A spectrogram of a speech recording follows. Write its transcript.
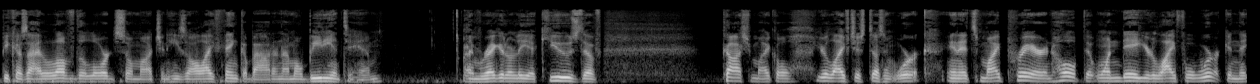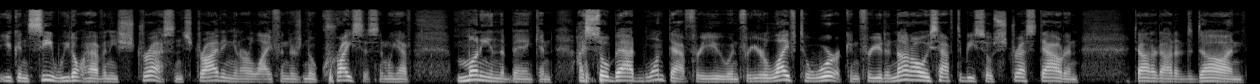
because i love the lord so much and he's all i think about and i'm obedient to him i'm regularly accused of gosh, Michael, your life just doesn't work. And it's my prayer and hope that one day your life will work and that you can see we don't have any stress and striving in our life and there's no crisis and we have money in the bank. And I so bad want that for you and for your life to work and for you to not always have to be so stressed out and da da da da da. And,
